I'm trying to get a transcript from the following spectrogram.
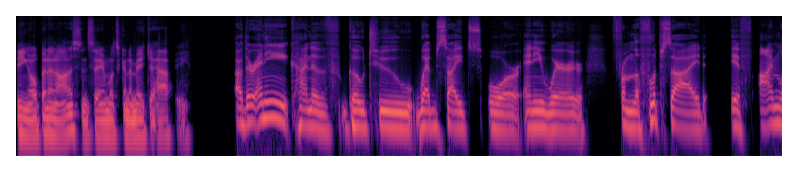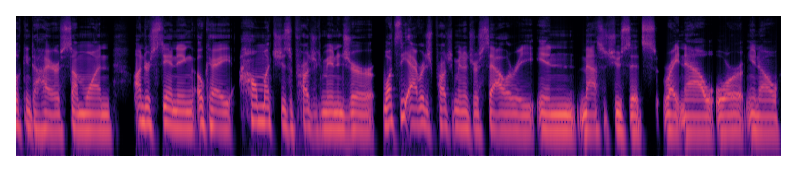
being open and honest and saying what's going to make you happy. Are there any kind of go to websites or anywhere from the flip side? If I'm looking to hire someone, understanding, okay, how much is a project manager? What's the average project manager salary in Massachusetts right now? Or, you know,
